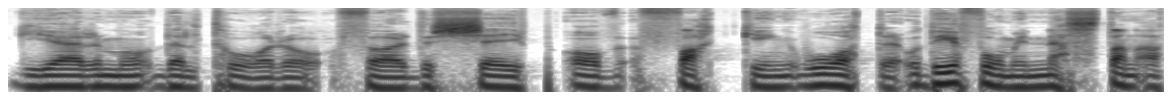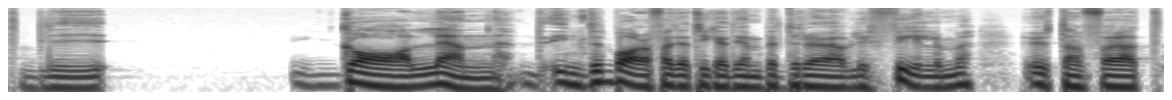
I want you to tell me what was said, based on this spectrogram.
Guillermo del Toro för The Shape of Fucking Water. Och det får mig nästan att bli galen. Inte bara för att jag tycker att det är en bedrövlig film, utan för att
